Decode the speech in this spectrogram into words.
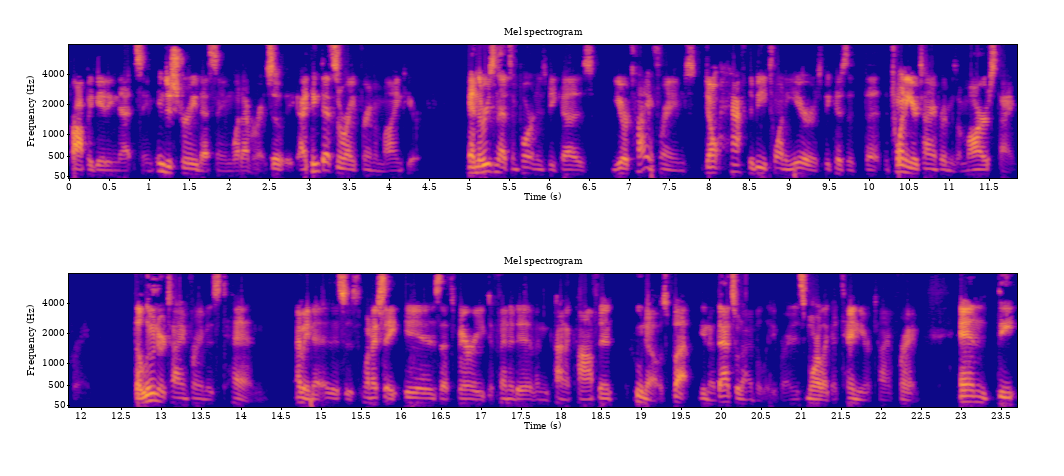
propagating that same industry, that same whatever. So I think that's the right frame of mind here. And the reason that's important is because your time frames don't have to be 20 years because the, the, the 20 year time frame is a Mars time frame. The lunar time frame is 10 I mean, uh, this is when I say is, that's very definitive and kind of confident. Who knows? But you know, that's what I believe, right? It's more like a 10 year time frame. And the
